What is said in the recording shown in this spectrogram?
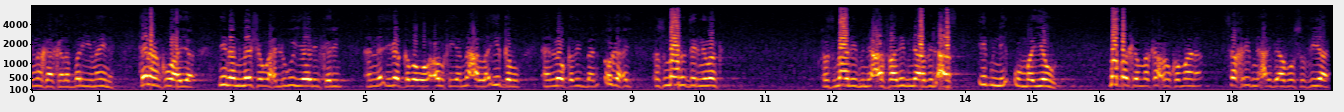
nimankaa kala baryi mayne talaan ku hayaa ninaan meesha wax lagu yeeli karin anna iga qabo oo colka iyo nacal la ii qabo aan loo qabin baan ogahay cusmaan u nimanka cuhmaan ibni cafaan ibni abilcaas ibni umayow boqorka maka xukumana sakri ibni xarbi abu sufyaan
